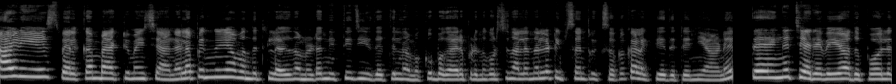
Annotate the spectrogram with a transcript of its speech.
Hi dears welcome back to my channel അപ്പോൾ ഇന്ന് ഞാൻ വന്നിട്ടുള്ളത് നമ്മുടെ നിത്യജീവിതത്തിൽ നമുക്ക് ഉപകാരപ്പെടുന്ന കുറച്ച് നല്ല നല്ല ടിപ്സ് ആൻഡ് ട്രിക്സ് ഒക്കെ കളക്ട് ചെയ്തിട്ട് തന്നെയാണ്. തേങ്ങ ചിരവയോ അതുപോലെ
